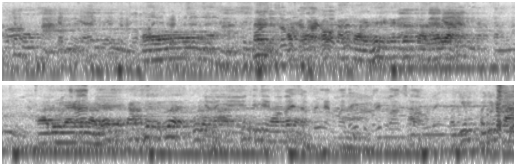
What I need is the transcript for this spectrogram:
เขาจะมองผ่านกันเหมือนอ๋อนั่นเอาขอเอากันหน่อยถ้าอย่างนั้นก็กันแล้วล่ะดูแลกันหน่อยได้สตามเชื่อกันด้วยผู้รับผิดชอบผู้ที่ทำงานมายืมไปยืมฟาง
